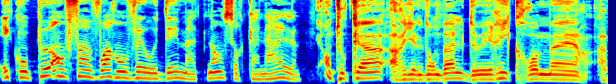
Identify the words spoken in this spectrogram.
et qu'on peut enfin voir en VOD maintenant sur Canal. En tout cas, Ariel Dombal, de Eric Romer à,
